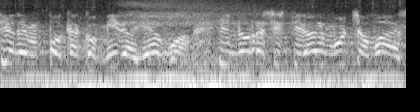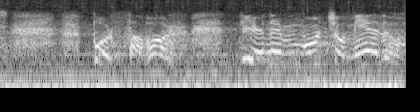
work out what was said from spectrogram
Tienen poca comida y agua y no resistirán mucho más. Por favor, tienen mucho miedo.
